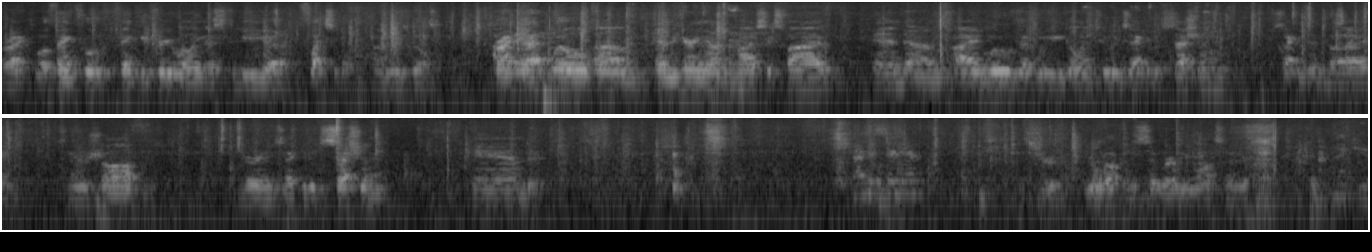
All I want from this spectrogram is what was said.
All right, well, thankful, thank you for your willingness to be uh, flexible on these bills. All right, that will um, end the hearing on 565, and um, I move that we go into executive session, seconded by Senator Shaw. We're in executive session, and I just sit here? you're, you're welcome to sit wherever you want, Senator. Thank you.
